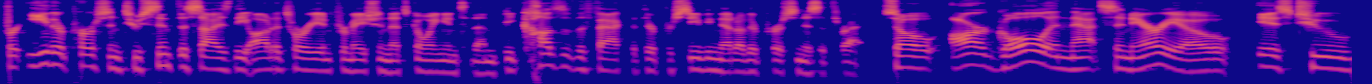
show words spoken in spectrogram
for either person to synthesize the auditory information that's going into them because of the fact that they're perceiving that other person as a threat. So our goal in that scenario is to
